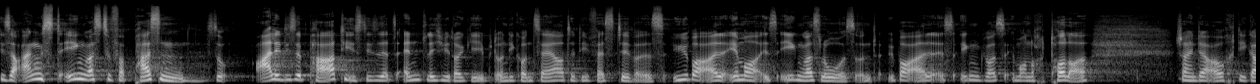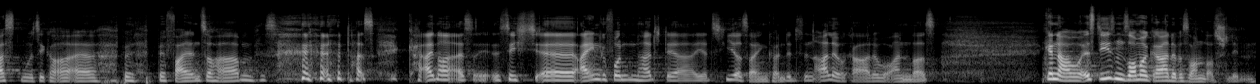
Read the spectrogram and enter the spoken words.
diese Angst, irgendwas zu verpassen, so alle diese Partys, die es jetzt endlich wieder gibt und die Konzerte, die Festivals, überall immer ist irgendwas los und überall ist irgendwas immer noch toller. scheint ja auch die Gastmusiker äh, befallen zu haben, dass keiner also sich äh, eingefunden hat, der jetzt hier sein könnte. Die sind alle gerade woanders. Genau, ist diesen Sommer gerade besonders schlimm.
